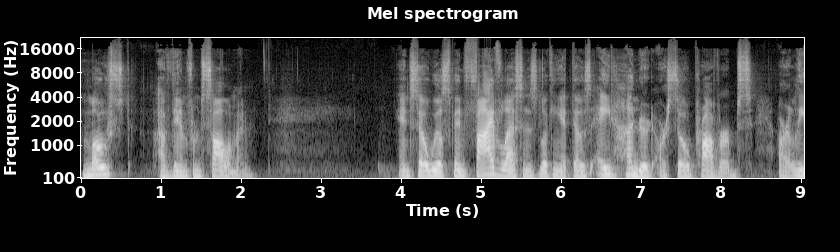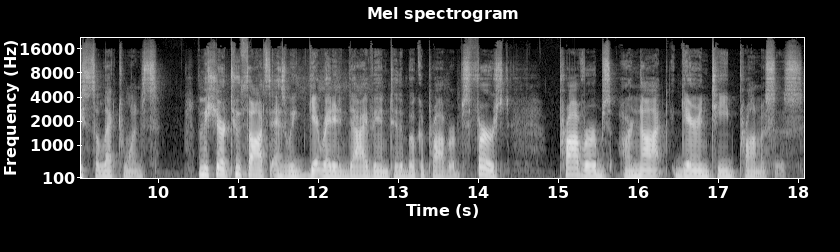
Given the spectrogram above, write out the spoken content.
most of them from Solomon. And so we'll spend five lessons looking at those 800 or so proverbs, or at least select ones. Let me share two thoughts as we get ready to dive into the book of Proverbs. First, Proverbs are not guaranteed promises.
